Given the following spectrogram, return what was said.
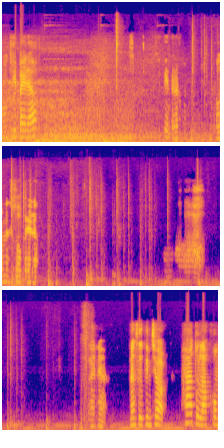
โอเคไปแล้ว เปลี่ยนไปแล้วมั้งเราน่าจะเข้าไปได้แล้วว้าวอะไรเนี่ยหนังสือพิมพ์ฉบับ 5 ตุลาคม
